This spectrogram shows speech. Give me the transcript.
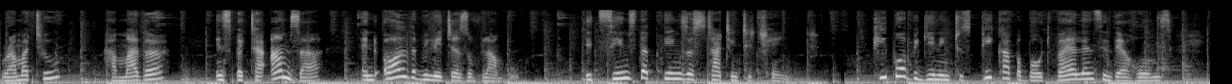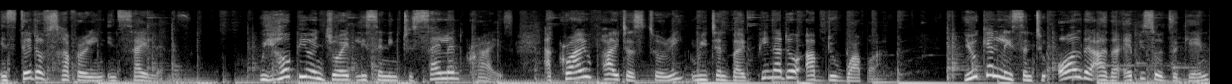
Ramatu, her mother, Inspector Amsa, and all the villagers of Lambu. It seems that things are starting to change. People are beginning to speak up about violence in their homes instead of suffering in silence. We hope you enjoyed listening to Silent Cries, a crime fighter story written by Pinado Abdu Waba. You can listen to all the other episodes again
